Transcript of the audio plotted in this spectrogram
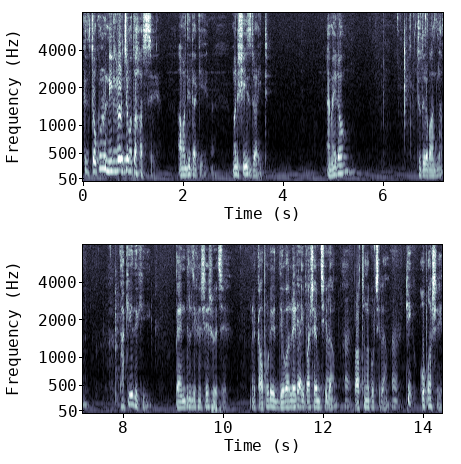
কিন্তু তখনও নির্লজ্জের মতো হাসছে। আমার দিকে তাকিয়ে। মানে she is right am I wrong জুতোটা বাঁধলাম। তাকিয়ে দেখি প্যান্ডেল যেখানে শেষ হয়েছে মানে কাপড়ের দেওয়ালের এই পাশে আমি ছিলাম হ্যাঁ। প্রার্থনা করছিলাম। হ্যাঁ। ঠিক ও পাশে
